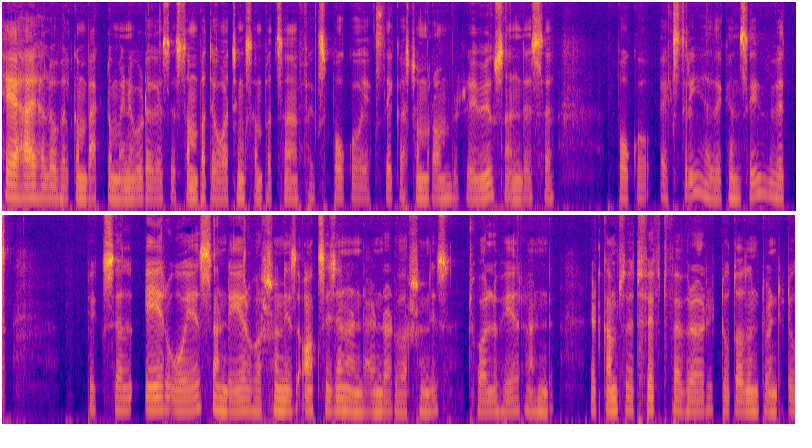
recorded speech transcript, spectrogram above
Hey hi hello welcome back to my new video guys. This is Sampath. You're watching Sampath FX Poco X3 custom ROM reviews and this uh, Poco X3 as you can see with Pixel Air OS and Air version is Oxygen and Android version is 12 here and it comes with 5th February 2022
